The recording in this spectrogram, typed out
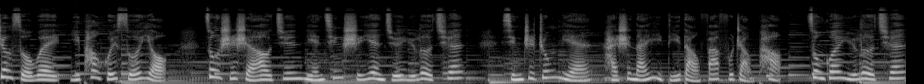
正所谓一胖毁所有，纵使沈傲君年轻时艳绝娱乐圈，行至中年还是难以抵挡发福长胖。纵观娱乐圈，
